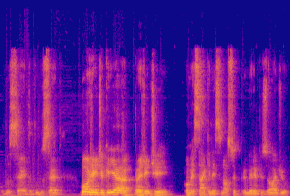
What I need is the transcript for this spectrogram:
Tudo certo, tudo certo. Bom, gente, eu queria, para a gente começar aqui nesse nosso primeiro episódio,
